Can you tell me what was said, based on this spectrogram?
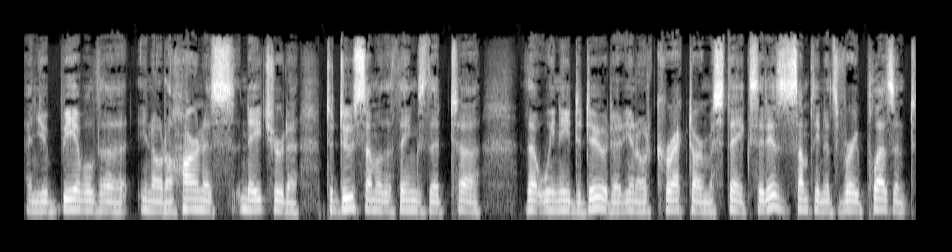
and you be able to you know to harness nature to to do some of the things that uh, that we need to do to you know correct our mistakes. It is something that's very pleasant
